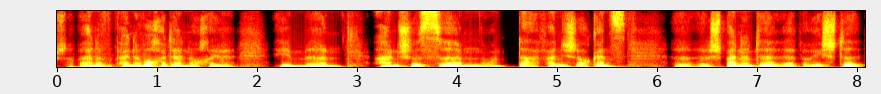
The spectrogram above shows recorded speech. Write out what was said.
ich glaube, eine, eine Woche dann noch im ähm, Anschluss. Ähm, und da fand ich auch ganz spannende Berichte,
